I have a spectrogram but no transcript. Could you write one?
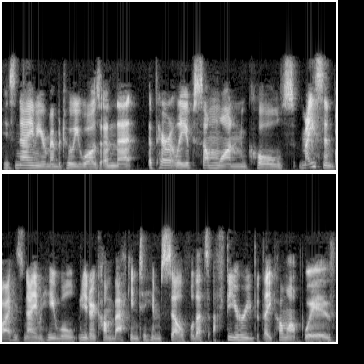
his name, he remembered who he was, and that apparently if someone calls Mason by his name, he will, you know, come back into himself. Or that's a theory that they come up with.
